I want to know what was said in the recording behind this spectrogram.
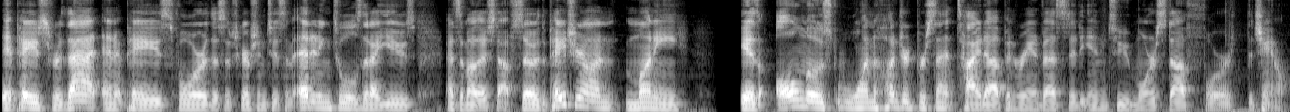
it pays for that and it pays for the subscription to some editing tools that I use and some other stuff. So the Patreon money is almost 100% tied up and reinvested into more stuff for the channel.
